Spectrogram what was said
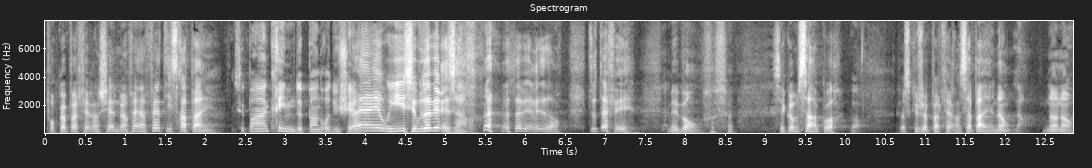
Pourquoi pas faire en chêne? Mais enfin, en fait, il sera peint. C'est pas un crime de peindre du chêne. Eh oui, si vous avez raison. vous avez raison. Tout à fait. Mais bon, c'est comme ça, quoi. Bon. Parce que je ne veux pas le faire en sapin, non. Non, non.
